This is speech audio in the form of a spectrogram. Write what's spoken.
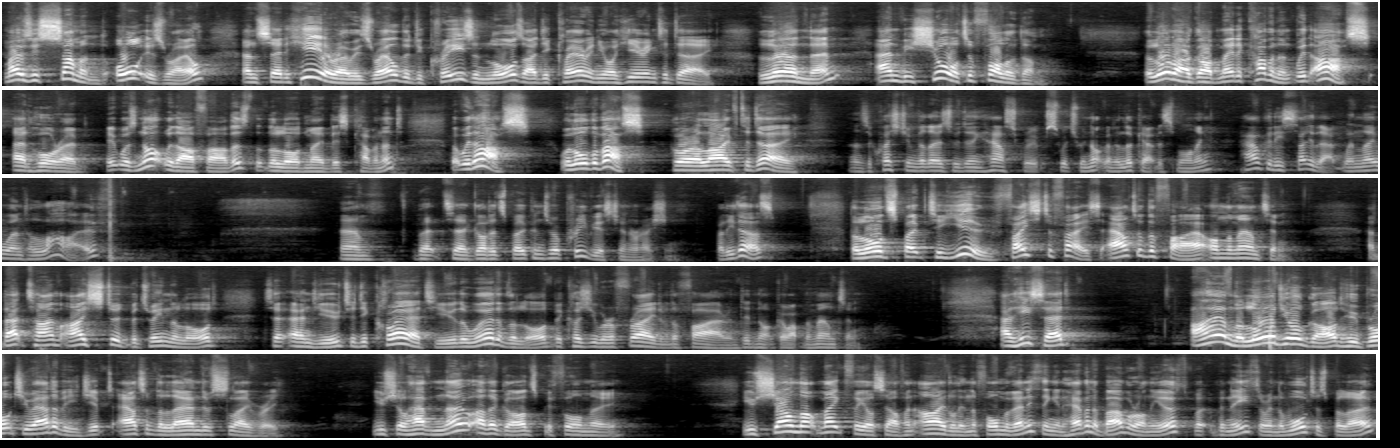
Moses summoned all Israel and said, Hear, O Israel, the decrees and laws I declare in your hearing today. Learn them and be sure to follow them. The Lord our God made a covenant with us at Horeb. It was not with our fathers that the Lord made this covenant, but with us, with all of us who are alive today. There's a question for those who are doing house groups, which we're not going to look at this morning. How could he say that when they weren't alive? Um, but uh, God had spoken to a previous generation. But he does. The Lord spoke to you face to face out of the fire on the mountain. At that time I stood between the Lord to, and you to declare to you the word of the Lord because you were afraid of the fire and did not go up the mountain. And he said, I am the Lord your God who brought you out of Egypt, out of the land of slavery. You shall have no other gods before me. You shall not make for yourself an idol in the form of anything in heaven above or on the earth beneath or in the waters below.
